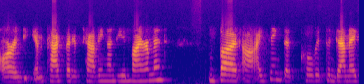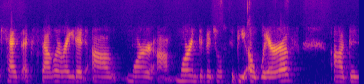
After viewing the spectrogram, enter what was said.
are and the impact that it's having on the environment. But uh, I think that COVID pandemic has accelerated uh, more um, more individuals to be aware of uh, the,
